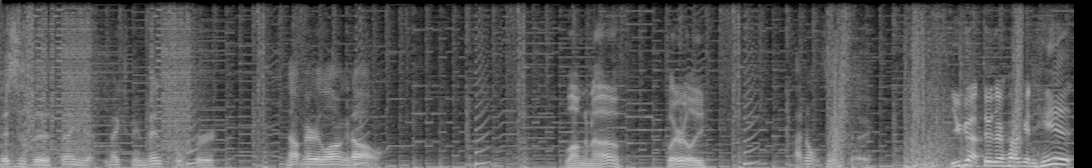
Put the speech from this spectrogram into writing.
This is the thing that makes me invincible for not very long at all. Long enough, clearly. I don't think so. You got through there hugging hit.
